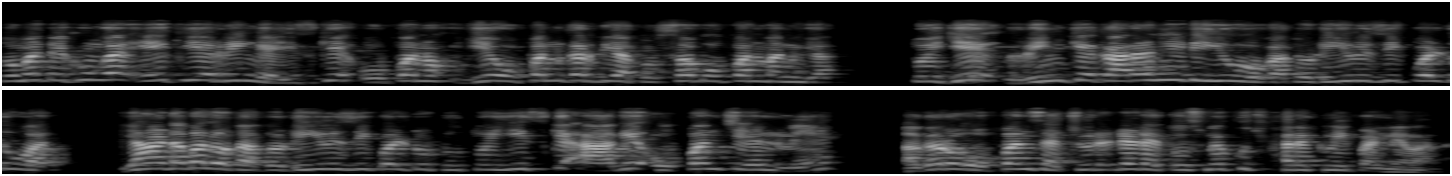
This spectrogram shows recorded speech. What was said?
तो मैं देखूँगा एक ये रिंग है, इसके ओपन ये ओपन कर दिया तो सब ओपन बन गया। तो ये रिंग के कारण ही डीयू होगा तो D is equal to one यहाँ डबल होता तो D is equal to two तो इसके आगे ओपन चेन में अगर वो ओपन सेचुरेटेड है तो उसमें कुछ फ़र्क नहीं पड़ने वाला।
